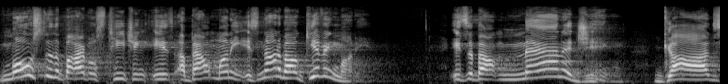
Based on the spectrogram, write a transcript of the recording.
Most of the Bible's teaching is about money, it's not about giving money. It's about managing God's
